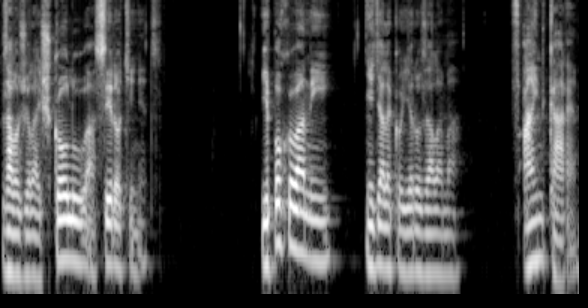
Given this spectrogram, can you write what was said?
Založil aj školu a sirotinec. Je pochovaný nedaleko Jeruzalema v Ein Karem.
